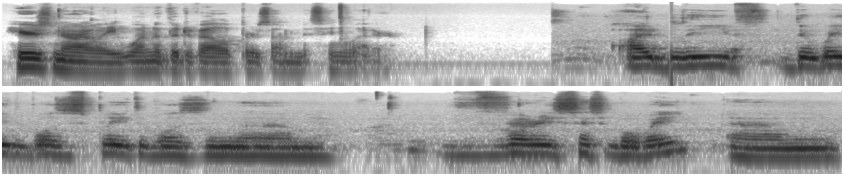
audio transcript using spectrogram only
Here's Gnarly, one of the developers on Missing Letter. I believe the way it was split was in a very sensible way, um,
